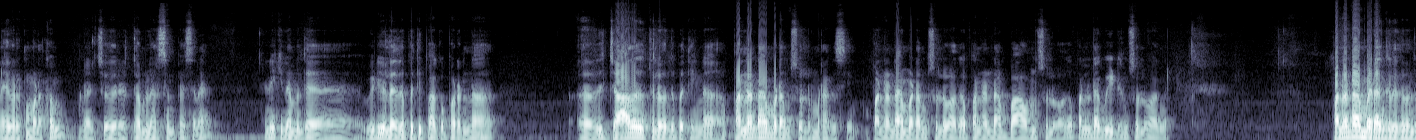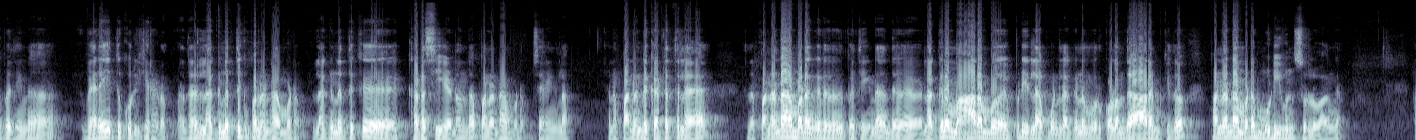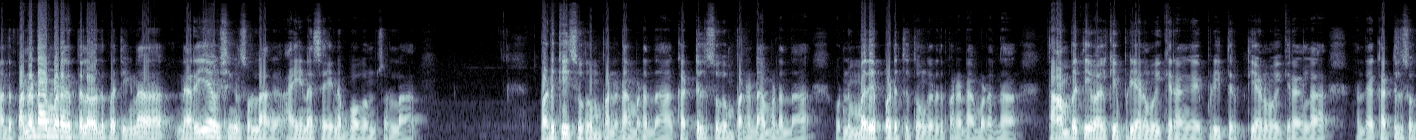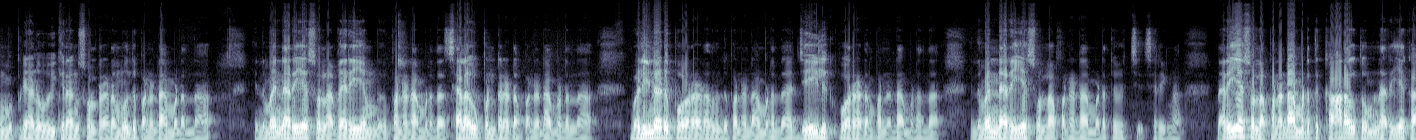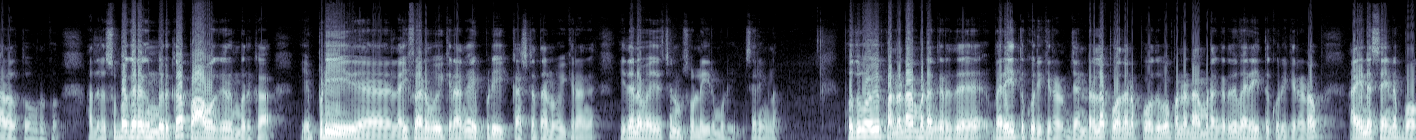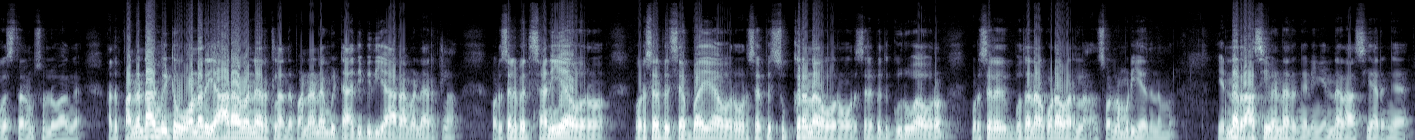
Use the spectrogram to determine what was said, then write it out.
அனைவருக்கும் வணக்கம். நான் சோதரர் தமிழரசன் பேசுகிறேன் இன்றைக்கி நம்ம இந்த வீடியோவில் எதை பற்றி பார்க்க போகிறோம்னா அதாவது ஜாதகத்தில் வந்து பார்த்திங்கன்னா பன்னெண்டாம் இடம் சொல்லும் ரகசியம். பன்னெண்டாம் இடம் சொல்லுவாங்க பன்னெண்டாம் பாவம்னு சொல்லுவாங்க பன்னெண்டாம் வீடுன்னு சொல்லுவாங்க. பன்னெண்டாம் இடங்கிறது வந்து பார்த்திங்கன்னா விரயத்து குறிக்கிற இடம். அதாவது லக்னத்துக்கு பன்னெண்டாம் இடம். லக்னத்துக்கு கடைசி இடம் தான் பன்னெண்டாம் இடம். சரிங்களா? ஏன்னா பன்னெண்டு கட்டத்தில் அந்த பன்னெண்டாம் இடங்கிறது வந்து பார்த்திங்கன்னா அந்த லக்னம் ஆரம்பம் எப்படி லக்னம் லக்னம் ஒரு குழந்தை ஆரம்பிக்குதோ பன்னெண்டாம் இடம் முடிவுன்னு சொல்லுவாங்க. அந்த பன்னெண்டாம் இடத்துல வந்து பார்த்திங்கன்னா நிறைய விஷயங்கள் சொல்லாங்க அயன சயன போகம் சொல்லலாம். படுக்கை சுகம் பன்னெண்டாம் இடம் தான் கட்டில் சுகம் பன்னெண்டாம் இடம் தான் ஒரு நிம்மதியாக படுத்து தூங்குறது பன்னெண்டாம் இடம் தான். தாம்பத்திய வாழ்க்கை எப்படி அனுபவிக்கிறாங்க எப்படி திருப்தி அனுபவிக்கிறாங்களா அந்த கட்டில் சுகம் எப்படி அனுபவிக்கிறாங்க சொல்கிற இடமும் இந்த பன்னெண்டாம் இடம் தான். இந்த மாதிரி நிறைய சொல்லலாம். விரயம் பன்னெண்டாம் இடம் தான் செலவு பண்ணுற இடம் பன்னெண்டாம் இடம் தான் வெளிநாடு போகிற இடம் இந்த பன்னெண்டாம் இடம் தான் ஜெயிலுக்கு போகிற இடம் பன்னெண்டாம் இடம் தான். இந்த மாதிரி நிறைய சொல்லலாம் பன்னெண்டாம் இடத்தை வச்சு சரிங்களா? நிறைய சொல்லலாம். பன்னெண்டாம் இடத்துக்கு காரகத்துவம் நிறைய காரகத்துவம் இருக்கும். அதில் சுபகிரகம் இருக்கா பாவகிரகம் இருக்கா? எப்படி லைஃப் அனுபவிக்கிறாங்க எப்படி கஷ்டத்தை அனுபவிக்கிறாங்க? இதை நம்ம வச்சு நம்ம சொல்லிட முடியும். சரிங்களா? பொதுவாகவே பன்னெண்டாம் இடங்கிறது விரைத்து குறிக்கிற இடம். ஜென்ரலாக போதன பொதுவாக பன்னெண்டாம் இடங்கிறது விரைத்து குறிக்கிற இடம். அயனசைன போகஸ்தானம் சொல்லுவாங்க. அந்த பன்னெண்டாம் வீட்டு ஓனர் யாராக வேணா இருக்கலாம். அந்த பன்னெண்டாம் வீட்டு அதிபதி யாராக வேணா இருக்கலாம். ஒரு சில பேர் சனியாக வரும் ஒரு சில பேர் செவ்வாயாக வரும் ஒரு சில பேர் சுக்கரனாக வரும் ஒரு சில பேர் குருவாக வரும் ஒரு சில பேர் புதனாக கூட வரலாம். அது சொல்ல முடியாது நம்ம. என்ன ராசி வேணா இருங்க. நீங்கள் என்ன ராசியாக இருங்க.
